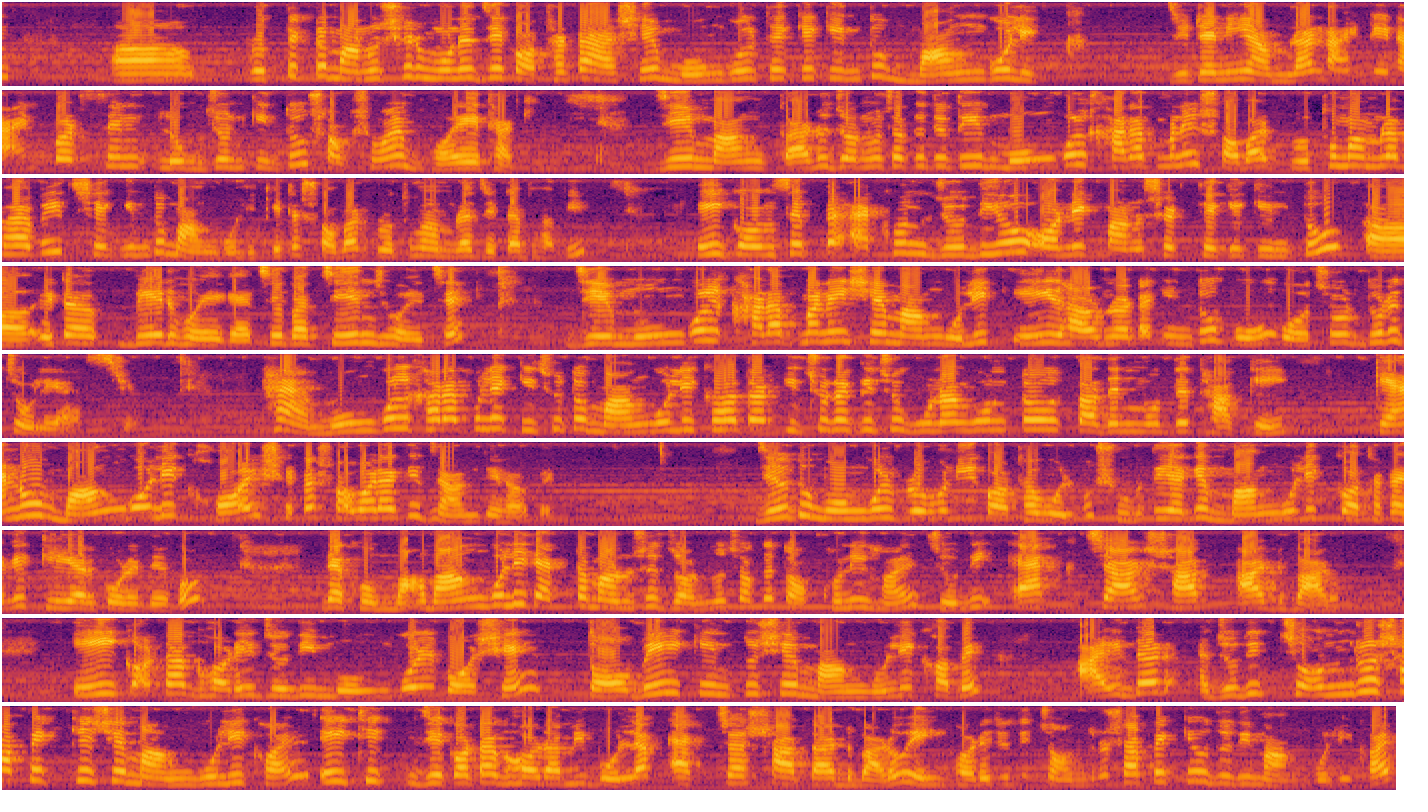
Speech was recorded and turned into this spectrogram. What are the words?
প্রত্যেকটা মানুষের মনে যে কথাটা আসে, মঙ্গল থেকে কিন্তু মাঙ্গলিক, যেটা নিয়ে আমরা নাইনটি নাইন পার্সেন্ট লোকজন কিন্তু সবসময় ভয়ে থাকি। যে মাং, কারও জন্মছকে যদি মঙ্গল খারাপ মানে সবার প্রথম আমরা ভাবি, সে কিন্তু মাঙ্গলিক। এটা সবার প্রথম আমরা যেটা ভাবি। এই কনসেপ্টটা এখন যদিও অনেক মানুষের থেকে কিন্তু এটা বের হয়ে গেছে বা চেঞ্জ হয়েছে। যে মঙ্গল খারাপ মানেই সে মাঙ্গলিক, এই ধারণাটা কিন্তু বহু বছর ধরে চলে আসছে। হ্যাঁ মঙ্গল খারাপ হলে কিছু তো মাঙ্গলিক হয় তার কিছু না কিছু গুণাগুণ তো তাদের মধ্যে থাকেই। কেন মাঙ্গলিক হয় সেটা সবার আগে জানতে হবে। যেহেতু মঙ্গল গ্রহ নিয়ে কথা বলব, শুরুতেই আগে মাঙ্গলিক কথাটাকে ক্লিয়ার করে দেব। দেখো মাঙ্গলিক একটা মানুষের জন্মছকে তখনই হয় যদি এক চার সাত আট বারো। এই কটা ঘরে যদি মঙ্গল বসে, তবেই কিন্তু সে মাঙ্গলিক হবে। আইদার যদি চন্দ্র সাপেক্ষে সে মাঙ্গলিক হয়, এই ঠিক যে কটা ঘর আমি বললাম, এক, চার, সাত, আট, বারো, এই ঘরে যদি চন্দ্র সাপেক্ষেও যদি মাঙ্গলিক হয়,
